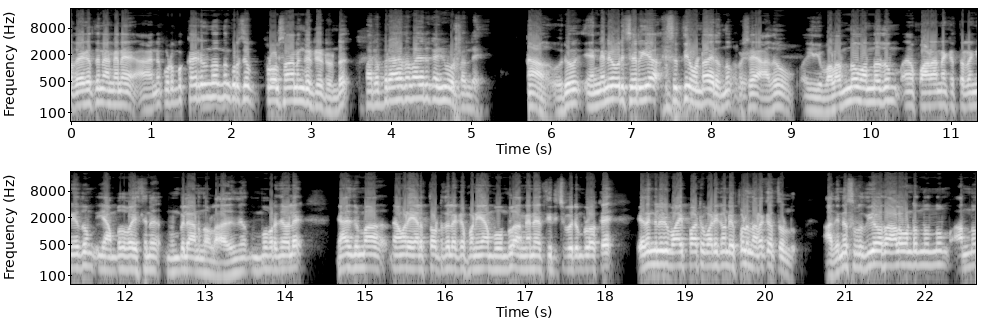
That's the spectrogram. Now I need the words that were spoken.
അദ്ദേഹത്തിന് അങ്ങനെ എന്നെ കുടുംബക്കാരിൽ നിന്നും കുറച്ച് പ്രോത്സാഹനം കിട്ടിയിട്ടുണ്ട്. പരമ്പരാഗതമായ ഒരു കഴിവുണ്ടല്ലേ? ആ ഒരു എങ്ങനെയോ ഒരു ചെറിയ സിദ്ധി ഉണ്ടായിരുന്നു. പക്ഷെ അത് ഈ വളർന്നു വന്നതും പാടാനൊക്കെ തുടങ്ങിയതും ഈ അമ്പത് വയസ്സിന് മുമ്പിലാണെന്നുള്ളത്. അതിന് മുമ്പ് പറഞ്ഞ പോലെ ഞാൻ ചുമ്മാ നമ്മുടെ ഏലത്തോട്ടത്തിലൊക്കെ പണിയാൻ പോകുമ്പോൾ അങ്ങനെ തിരിച്ചു വരുമ്പോഴൊക്കെ ഏതെങ്കിലും ഒരു വായ്പാട്ട് പാടിക്കൊണ്ട് എപ്പോഴും നടക്കത്തുള്ളൂ. അതിന് ശ്രുതിയോ താളോ ഉണ്ടെന്നൊന്നും അന്ന്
